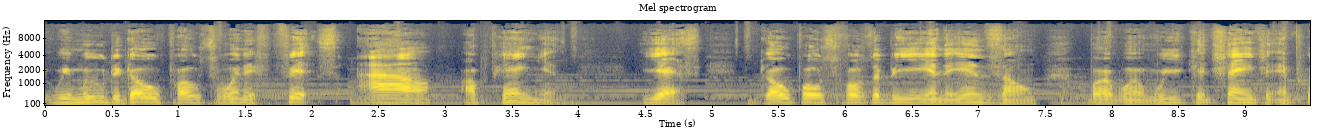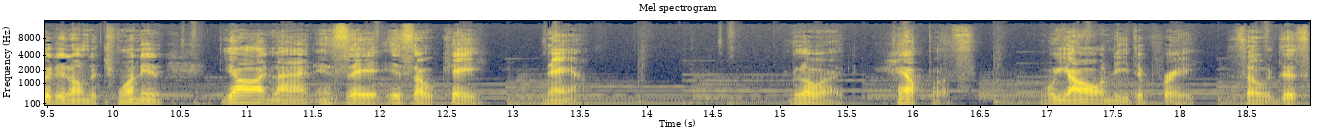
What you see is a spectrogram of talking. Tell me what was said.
we move the goalposts when it fits our opinion. Yes, goalposts supposed to be in the end zone, but when we can change it and put it on the 20 yard line and say it's okay now. Lord, help us. We all need to pray so this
